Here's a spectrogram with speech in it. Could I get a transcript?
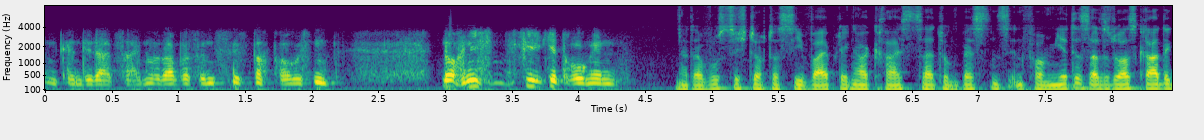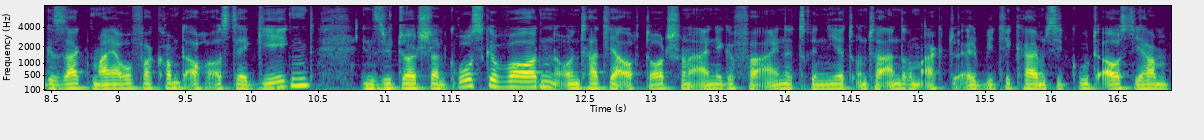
ein Kandidat sein wird. Aber sonst ist nach draußen noch nicht viel gedrungen. Ja, da wusste ich doch, dass die Weiblinger Kreiszeitung bestens informiert ist. Also du hast gerade gesagt, Meyerhofer kommt auch aus der Gegend, in Süddeutschland groß geworden und hat ja auch dort schon einige Vereine trainiert, unter anderem aktuell Bietigheim sieht gut aus. Die haben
